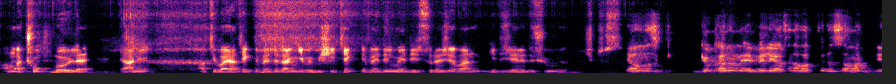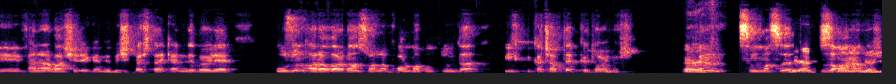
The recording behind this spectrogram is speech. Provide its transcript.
Ama çok böyle yani Atiba'ya teklif edilen gibi bir şey teklif edilmediği sürece ben gideceğini düşünmüyorum açıkçası. Yalnız Gökhan'ın evveliyatına baktığınız zaman e, Fenerbahçe'deyken de Beşiktaş'tayken de böyle uzun aralardan sonra forma bulduğunda ilk birkaç hafta hep kötü oynar. Evet. Gökhan'ın ısınması Biraz zaman alır.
